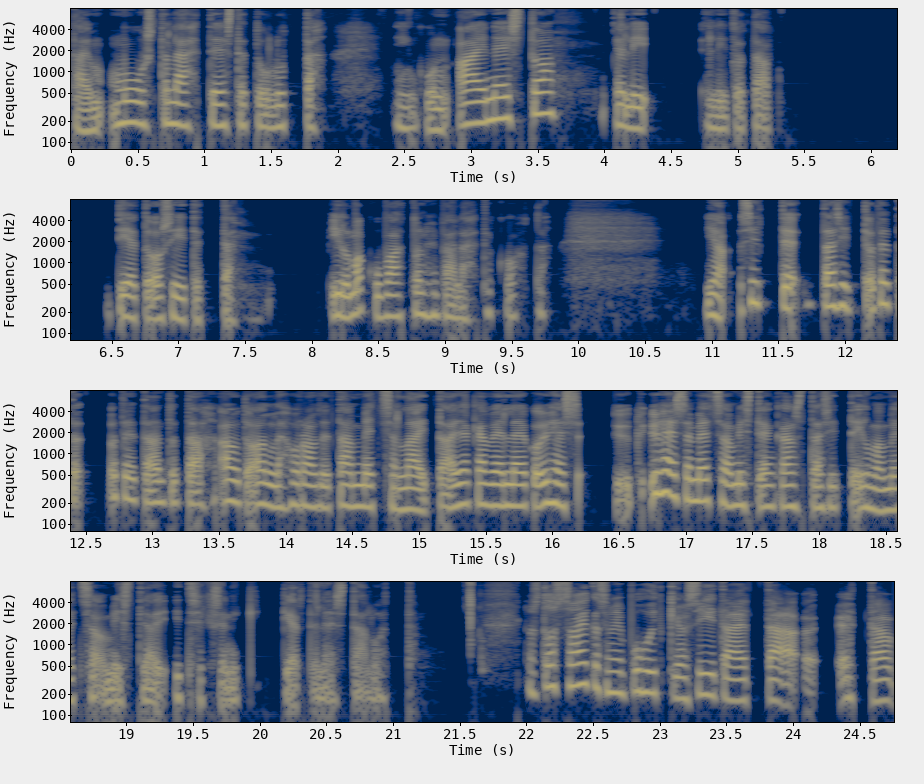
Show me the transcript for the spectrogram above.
tai muusta lähteestä tullutta niin kuin aineistoa, eli, eli tota, tietoa siitä, että ilmakuvat on hyvä lähtökohta. Ja sitten, tai sitten otetaan, otetaan tota auto alle, horautetaan metsän laitaa ja kävellään joko yhdessä, yhdessä metsäomistajan kanssa tai sitten ilman metsäomistajaa itsekseni kertelee sitä aluetta. No tuossa aikaisemmin puhuitkin jo siitä, että, että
